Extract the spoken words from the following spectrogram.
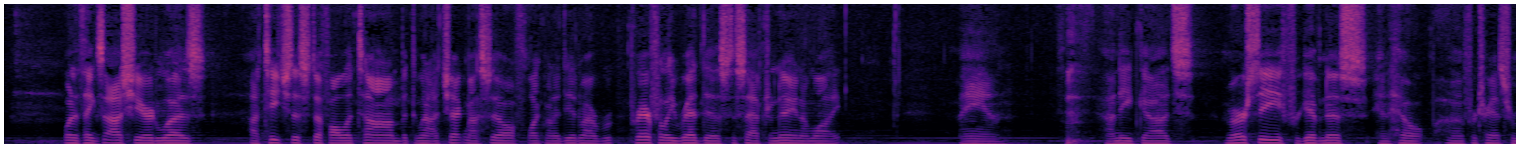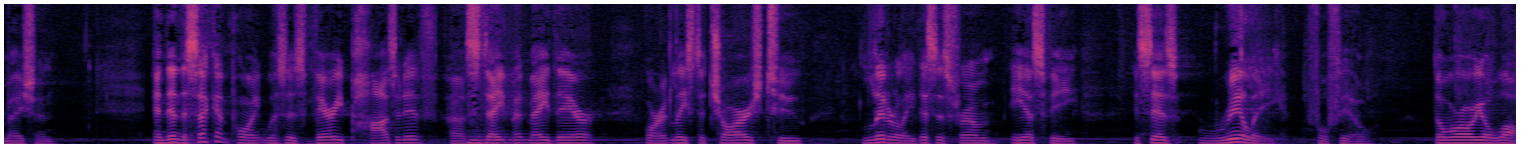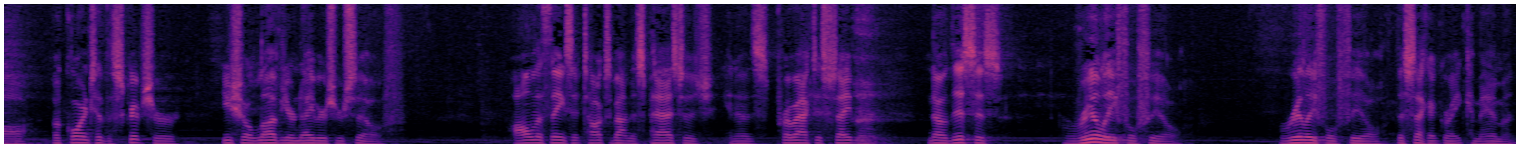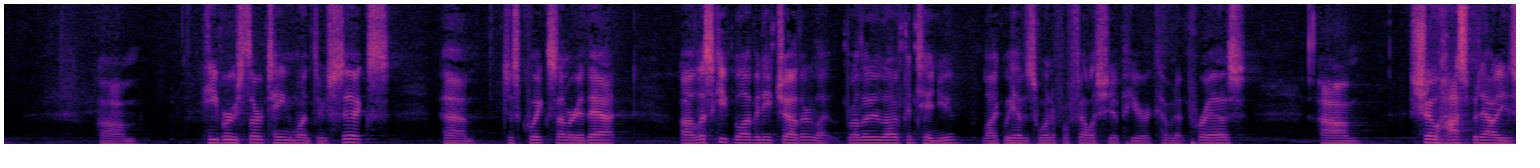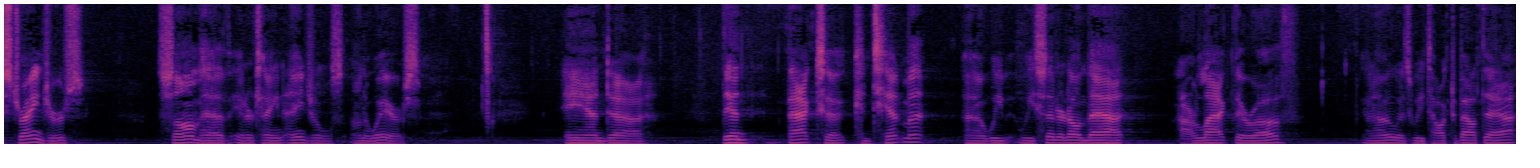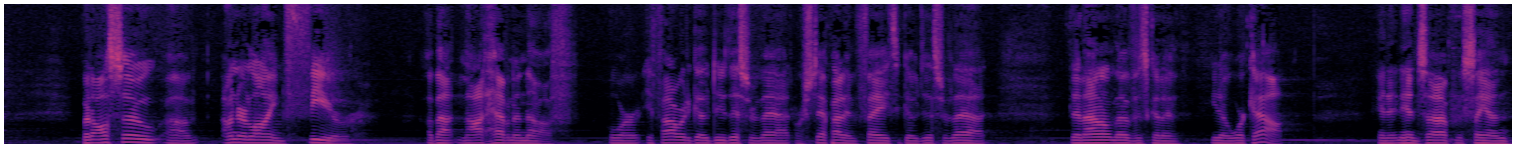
one of the things I shared was I teach this stuff all the time, but when I check myself, like when I did when I prayerfully read this this afternoon, I'm like, man, hmm. I need God's mercy, forgiveness, and help uh, for transformation. And then the second point was this very positive uh, mm-hmm. statement made there, or at least a charge to literally, this is from ESV, it says, really fulfill the royal law, according to the scripture, you shall love your neighbors yourself. All the things it talks about in this passage, you know, this proactive statement. No, this is really fulfill, really fulfill the second great commandment. Um, Hebrews 13, 1 through 6. Um, just quick summary of that. Uh, let's keep loving each other. Let brotherly love continue, like we have this wonderful fellowship here at Covenant Pres. Um, show hospitality to strangers. Some have entertained angels unawares. And uh, then back to contentment, uh, we, we centered on that, our lack thereof, you know, as we talked about that. But also uh, underlying fear about not having enough, or if I were to go do this or that, or step out in faith to go this or that, then I don't know if it's going to, you know, work out. And it ends up with saying,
